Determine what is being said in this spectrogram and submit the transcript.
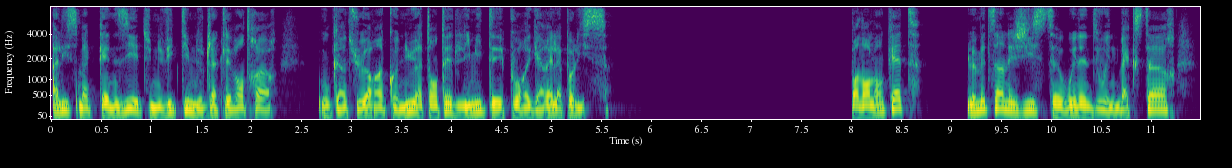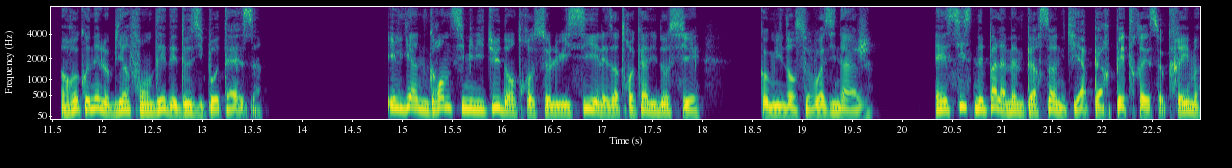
Alice Mackenzie est une victime de Jack l'éventreur, ou qu'un tueur inconnu a tenté de l'imiter pour égarer la police. Pendant l'enquête, le médecin légiste Wynne Edwin Baxter reconnaît le bien fondé des deux hypothèses. Il y a une grande similitude entre celui-ci et les autres cas du dossier, commis dans ce voisinage. Et si ce n'est pas la même personne qui a perpétré ce crime,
